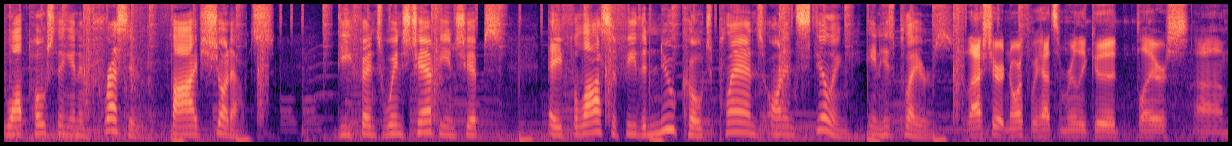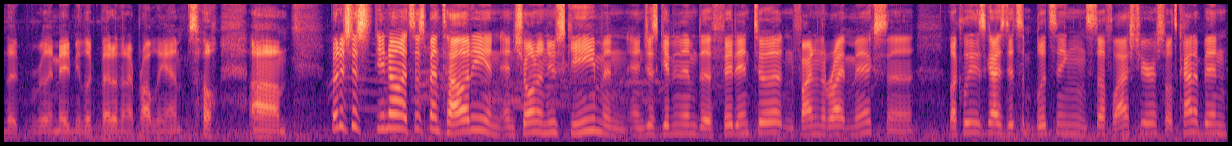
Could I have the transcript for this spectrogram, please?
while posting an impressive five shutouts. Defense wins championships, a philosophy the new coach plans on instilling in his players. Last year at North, we had some really good players um, that really made me look better than I probably am. So, um, but it's just, you know, it's this mentality and, and, showing a new scheme and, and just getting them to fit into it and finding the right mix. Uh, luckily, these guys did some blitzing and stuff last year, so it's kind of been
